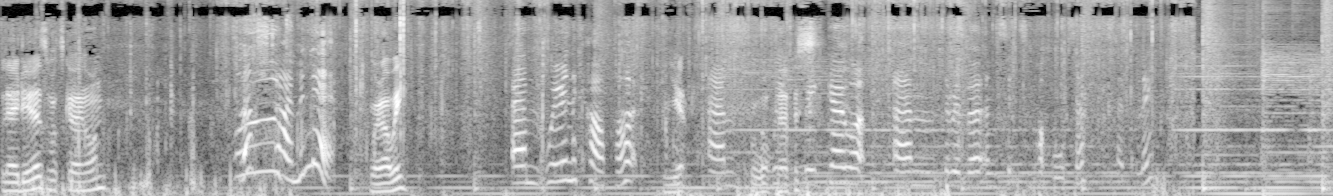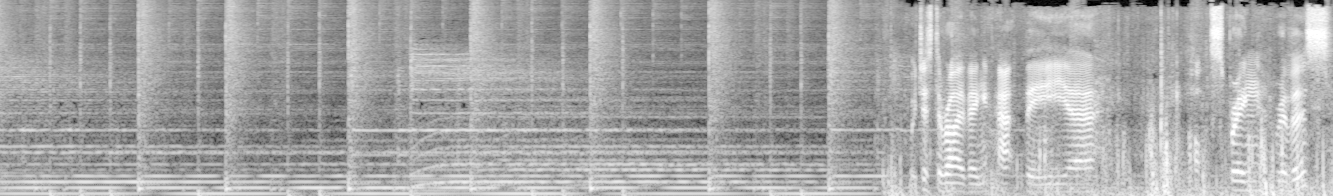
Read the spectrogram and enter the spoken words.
Ladies, what's going on? Lunchtime, isn't it? Where are we? Um, we're in the car park. Yep. Um, For what we, purpose? We go up um, the river and sit in some hot water, hopefully. We're just arriving at the uh, hot spring rivers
